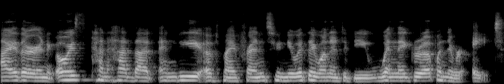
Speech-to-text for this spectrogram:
either and always kind of had that envy of my friends who knew what they wanted to be when they grew up when they were eight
